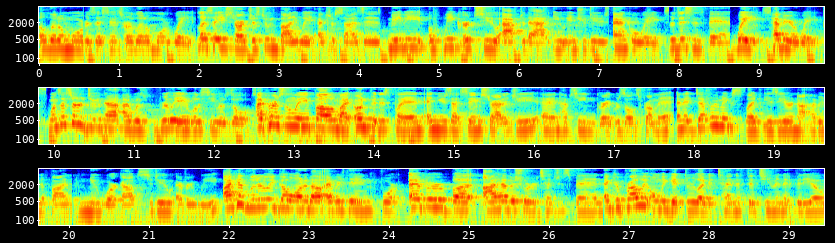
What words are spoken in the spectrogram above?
a little more resistance or a little more weight. Let's say you start just doing body weight exercises. Maybe a week or two after that, you introduce ankle weights, resistance band, weights, heavier weights. Once I started doing that, I was really able to see results. I personally follow my own fitness plan and use that same strategy and have seen great results from it. And it definitely makes life easier not having to find new workouts to do every week. I could literally go on about everything forever, but I have a short attention span and could probably only get through like a 10 to 15 minute video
